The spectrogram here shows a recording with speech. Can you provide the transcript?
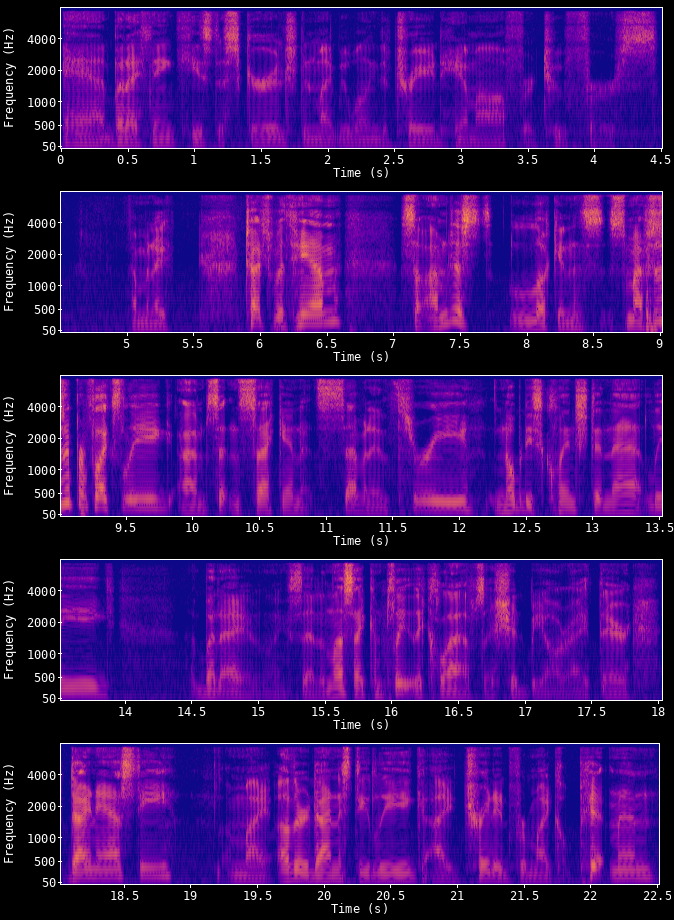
and but I think he's discouraged and might be willing to trade him off for two firsts. I'm gonna touch with him. So I'm just looking. So my Superflex league, I'm sitting second at seven and three. Nobody's clinched in that league, but I, like I said, unless I completely collapse, I should be all right there. Dynasty, my other dynasty league, I traded for Michael Pittman,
